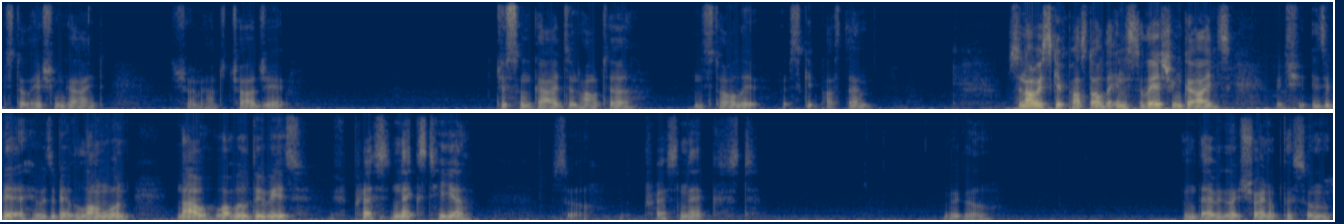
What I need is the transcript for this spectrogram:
installation guide, showing me how to charge it. Just some guides on how to install it. Let's skip past them. So now we skip past all the installation guides, which is a bit. It was a bit of a long one. Now what we'll do is press next here. So press next. There we go. And there we go, it's showing up the some um,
